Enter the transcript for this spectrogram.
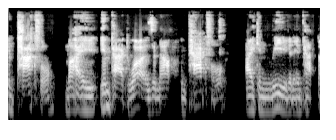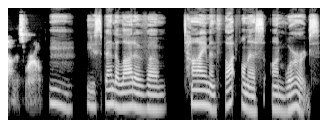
impactful my impact was and now how impactful I can leave an impact on this world. Mm, you spend a lot of um, time and thoughtfulness on words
